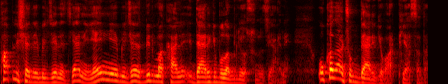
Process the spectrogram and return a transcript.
publish edebileceğiniz yani yayınlayabileceğiniz bir makale dergi bulabiliyorsunuz yani. O kadar çok dergi var piyasada.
